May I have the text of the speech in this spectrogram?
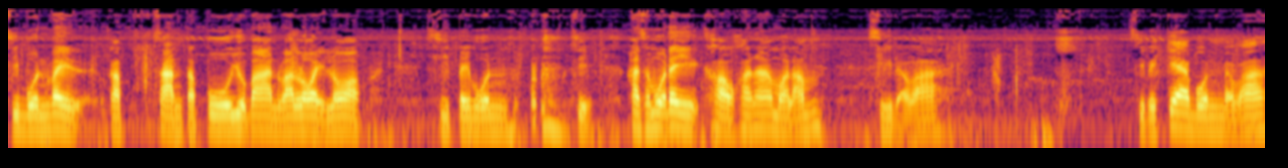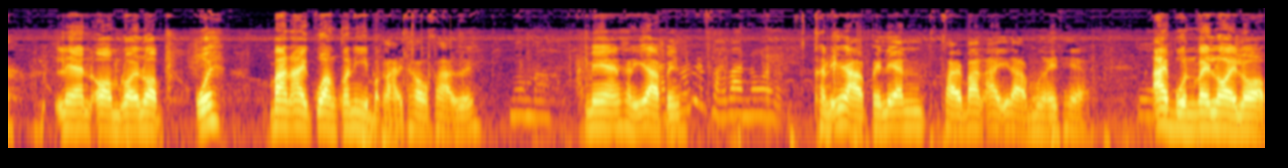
สีบนไว้กับสารตะปูอยู่บ้านว่าร้อยรอบสีไปบนสิขันสมมติได้เข่าข้างหน้าหมอลำสีแบบว่าสีไปแก้บนแบบว่า แลนออมร้อยรอบ โอ้ยบ้านไอ้ายกว้างก็นี่บักหลายเท่าฝ่าเอ้ยแม่นบ่แม่นคันนี้อยาอักนเป็นนี้มันเป็นฝายบ้านน้อย คันนี้อยากไปเรียนฝ่ายบ้านไอ้ายอีหล่าเมื่อยแท้ไอ้ายบนไว้ร้อยรอบ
